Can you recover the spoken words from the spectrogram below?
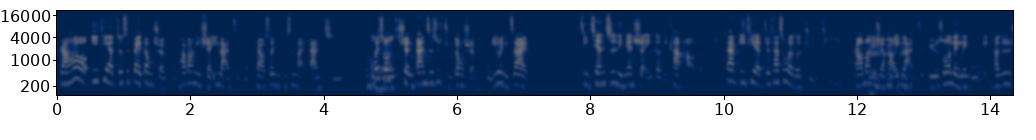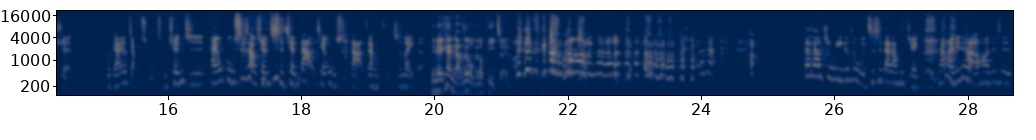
然后 ETF 就是被动选股，它帮你选一篮子股票，所以你不是买单支。我们会说选单支是主动选股，因为你在几千支里面选一个你看好的。但 ETF 就它是会有个主题，然后帮你选好一篮子，嗯嗯嗯、比如说零零五零，它就是选我等下又讲错什么全职台股市场全职前大前五十大这样子之类的。你没看讲这个，我们都闭嘴吗？大家大家要注意，就是我知识担当是 Jacky，那 Anita 的话就是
